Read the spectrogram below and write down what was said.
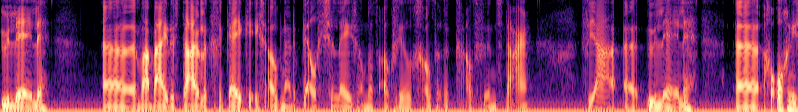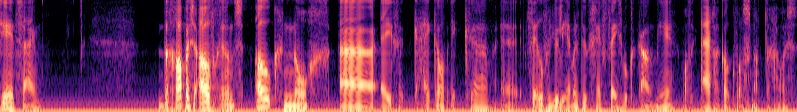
Ulele. Waarbij dus duidelijk gekeken is ook naar de Belgische lezer, omdat ook veel grotere crowdfunds daar via uh, Ulele georganiseerd zijn. De grap is overigens ook nog, even kijken, want ik, veel van jullie hebben natuurlijk geen Facebook-account meer, wat ik eigenlijk ook wel snap trouwens.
